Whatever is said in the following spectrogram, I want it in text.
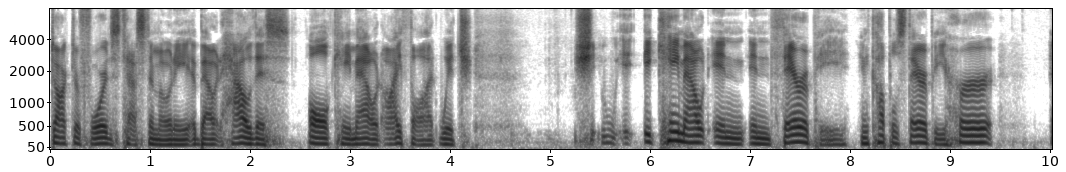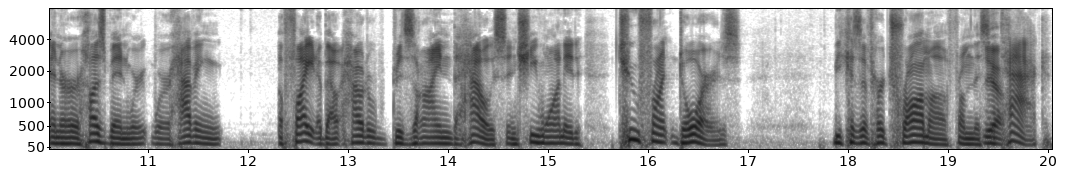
Dr. Ford's testimony about how this all came out. I thought, which she, it- came out in in therapy, in couples therapy. Her and her husband were were having a fight about how to design the house, and she wanted two front doors because of her trauma from this Yeah. attack,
